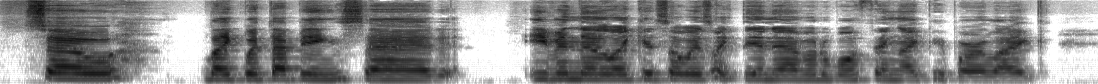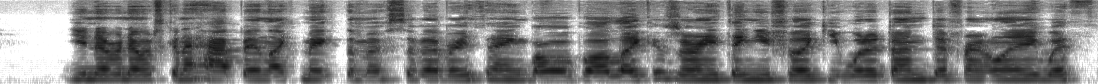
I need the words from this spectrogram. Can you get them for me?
So like with that being said, even though like it's always like the inevitable thing, like people are like, you never know what's gonna happen, like make the most of everything, blah blah blah. Like is there anything you feel like you would have done differently with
